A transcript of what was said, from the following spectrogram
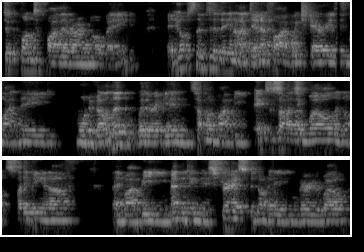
to quantify their own wellbeing. It helps them to then identify which areas might need more development, whether again, someone might be exercising well and not sleeping enough. They might be managing their stress but not eating very well.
